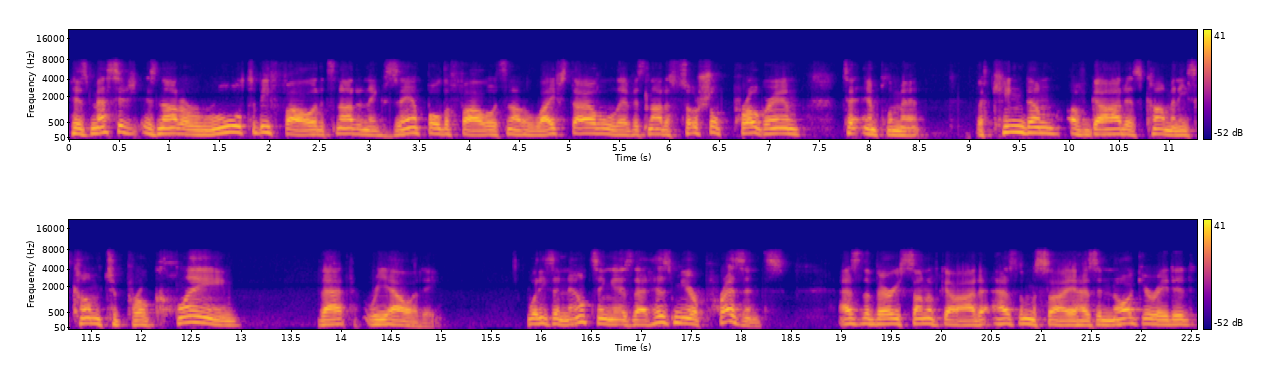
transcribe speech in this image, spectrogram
His message is not a rule to be followed. It's not an example to follow. It's not a lifestyle to live. It's not a social program to implement. The kingdom of God has come, and he's come to proclaim that reality. What he's announcing is that his mere presence as the very Son of God, as the Messiah, has inaugurated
